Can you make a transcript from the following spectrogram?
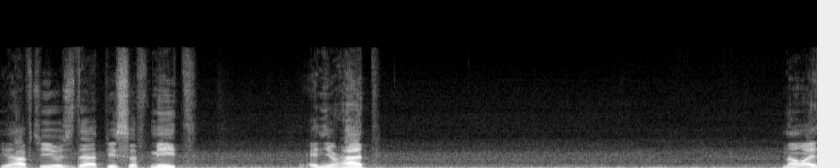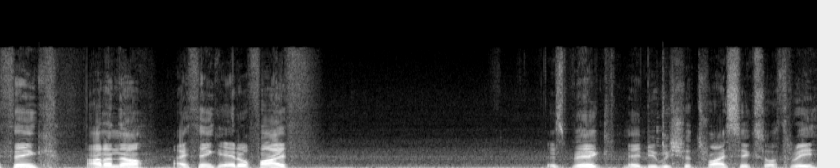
You have to use that piece of meat in your head. Now I think, I don't know, I think 805 is big. Maybe we should try 603.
